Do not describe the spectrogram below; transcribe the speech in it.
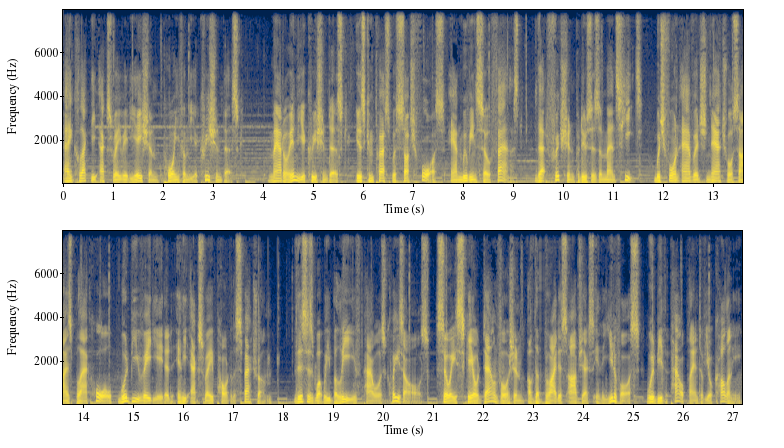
and collect the X-ray radiation pouring from the accretion disk. Matter in the accretion disk is compressed with such force and moving so fast that friction produces immense heat, which for an average natural sized black hole would be radiated in the X-ray part of the spectrum, this is what we believe powers quasars, so a scaled down version of the brightest objects in the universe would be the power plant of your colony.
